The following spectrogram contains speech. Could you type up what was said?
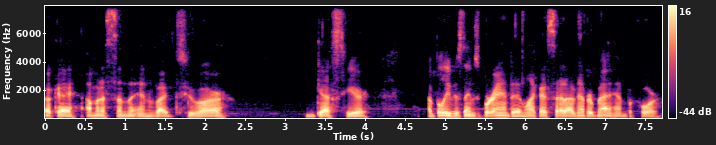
okay, I'm gonna send the invite to our guest here. I believe his name's Brandon. Like I said, I've never met him before,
